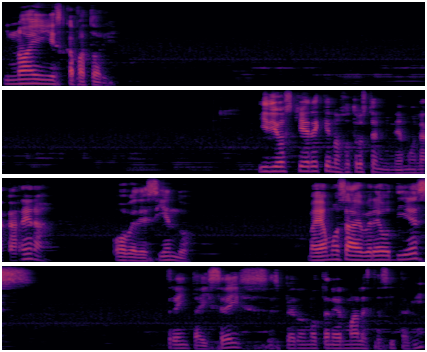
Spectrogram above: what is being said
Y no hay escapatoria. Y Dios quiere que nosotros terminemos la carrera, obedeciendo. Vayamos a Hebreos 10, 36. Espero no tener mal esta cita aquí.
